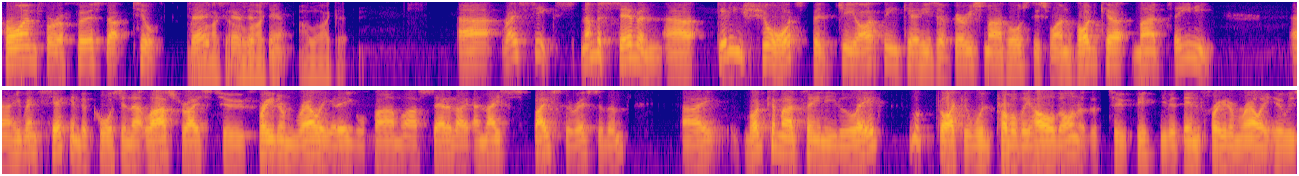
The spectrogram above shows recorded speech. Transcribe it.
primed for a first up tilt. I like it. I like it. I like it. Uh, race six, number seven, uh, getting short, but gee, I think uh, he's a very smart horse. This one, Vodka Martini. Uh, he ran second, of course, in that last race to Freedom Rally at Eagle Farm last Saturday, and they spaced the rest of them. Uh, Vodka Martini led, looked like it would probably hold on at the 250, but then Freedom Rally, who is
